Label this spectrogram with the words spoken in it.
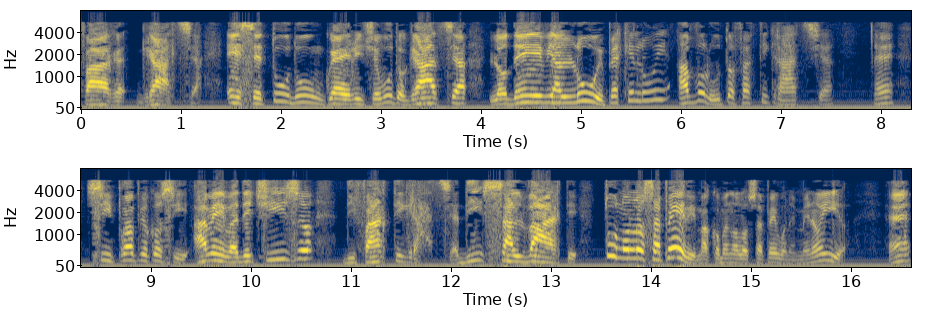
far grazia. E se tu dunque hai ricevuto grazia, lo devi a Lui, perché Lui ha voluto farti grazia. Eh? Sì, proprio così, aveva deciso di farti grazia, di salvarti. Tu non lo sapevi, ma come non lo sapevo nemmeno io. Eh?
